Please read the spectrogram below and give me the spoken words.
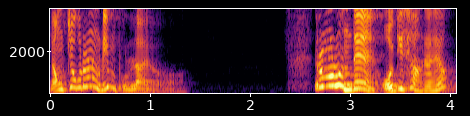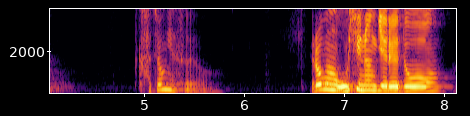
영적으로는 우리는 몰라요. 여러분 그런데 어디서 알아요? 가정에서요. 여러분 오시는 길에도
